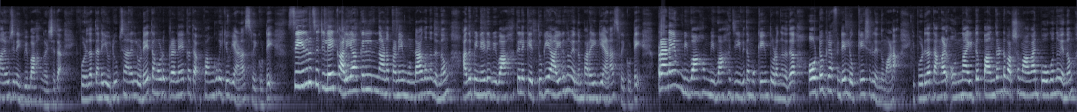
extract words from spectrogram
മനോജിനെ വിവാഹം കഴിച്ചത്. ഇപ്പോഴത്തെ തന്റെ യൂട്യൂബ് ചാനലിലൂടെ തങ്ങളുടെ പ്രണയകഥ പങ്കുവയ്ക്കുകയാണ് ശ്രീകുട്ടി. സീരിയൽ സെറ്റിലെ കളിയാക്കലിൽ നിന്നാണ് പ്രണയം ഉണ്ടാകുന്നതെന്നും അത് പിന്നീട് വിവാഹത്തിലേക്ക് എത്തുകയായിരുന്നുവെന്നും പറയുകയാണ് ശ്രീകുട്ടി. പ്രണയം വിവാഹം വിവാഹ ജീവിതമൊക്കെയും തുടങ്ങുന്നത് ഓട്ടോഗ്രാഫിന്റെ ലൊക്കേഷനിൽ നിന്നുമാണ്. ഇപ്പോഴത്തെ തങ്ങൾ ഒന്നായിട്ട് പന്ത്രണ്ട് വർഷമാകാൻ പോകുന്നുവെന്നും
